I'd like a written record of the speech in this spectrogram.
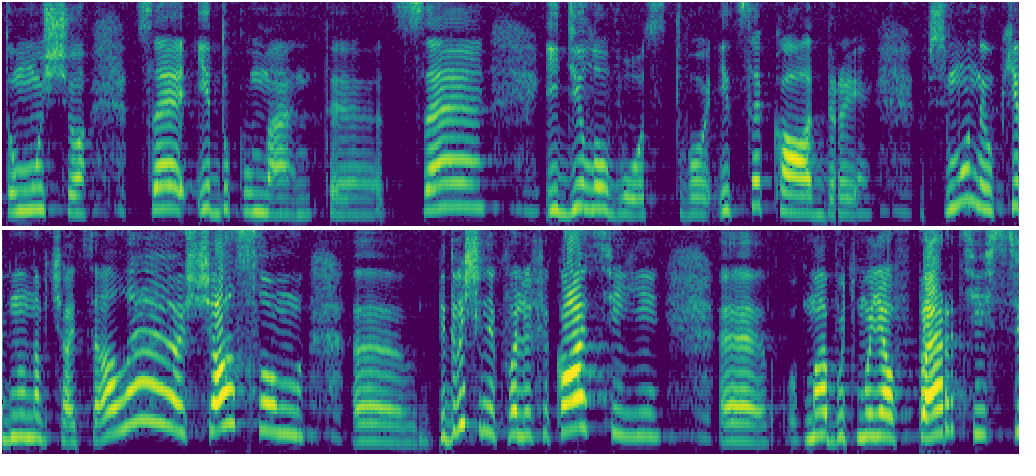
тому що це і документи, це і діловодство, і це кадри. Всьому необхідно навчатися. Але з часом е, підвищення кваліфікації, е, мабуть, моя впертість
